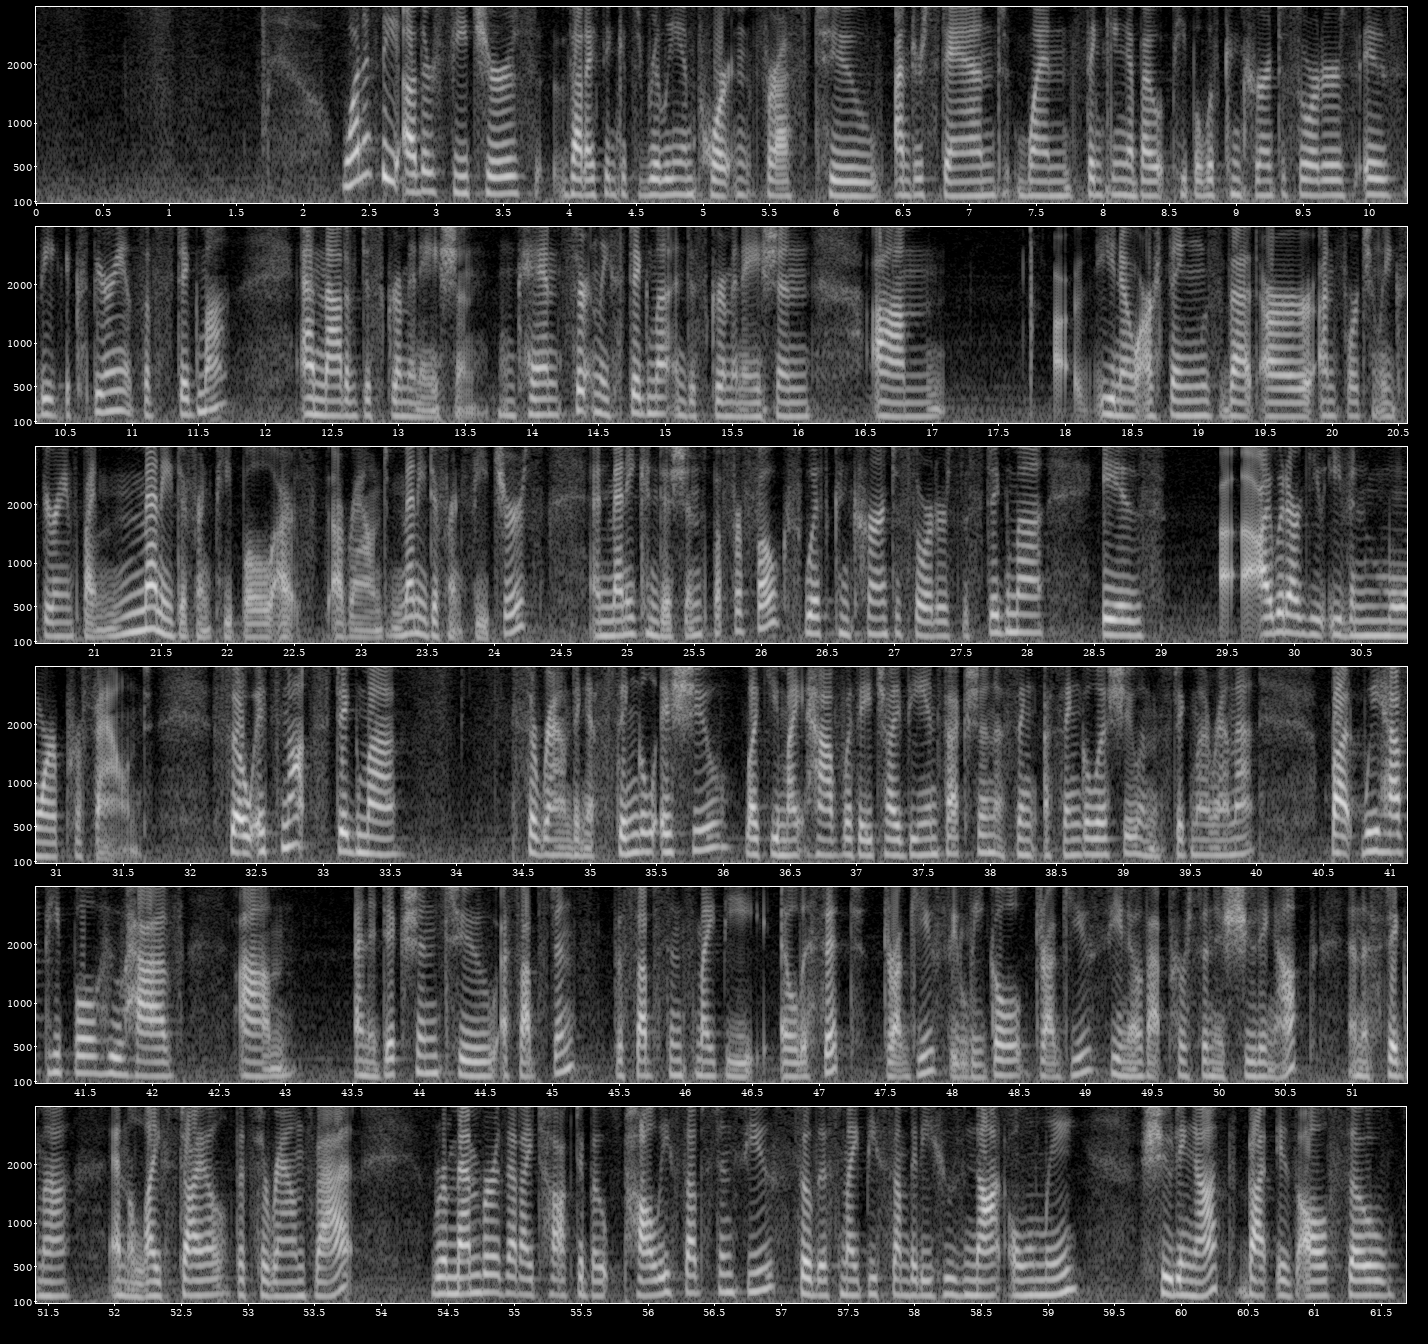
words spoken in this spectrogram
One of the other features that I think it's really important for us to understand when thinking about people with concurrent disorders is the experience of stigma and that of discrimination. Okay, and certainly stigma and discrimination. Um, are, you know, are things that are unfortunately experienced by many different people around many different features and many conditions. But for folks with concurrent disorders, the stigma is, I would argue, even more profound. So it's not stigma surrounding a single issue like you might have with HIV infection, a, sing- a single issue and the stigma around that. But we have people who have um, an addiction to a substance. The substance might be illicit drug use, illegal drug use. You know, that person is shooting up, and the stigma and the lifestyle that surrounds that. Remember that I talked about polysubstance use. So, this might be somebody who's not only shooting up, but is also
